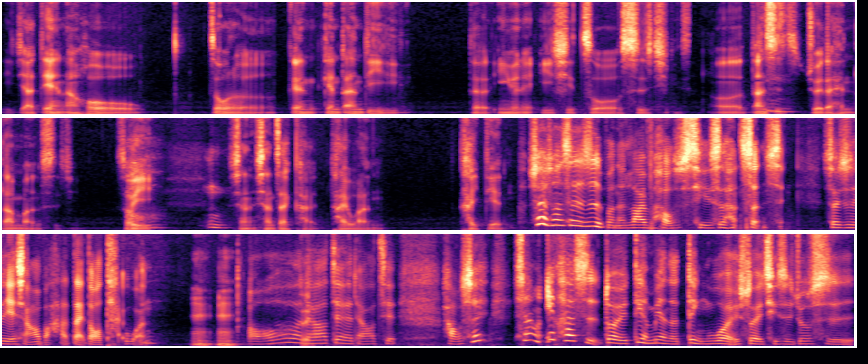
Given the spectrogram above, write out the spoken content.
一家店，然后做了跟跟当地的音乐人一起做事情，呃，但是觉得很浪漫的事情，所以嗯，想想在开台湾开店，所以算是日本的 live house 其实很盛行，所以就是也想要把它带到台湾。嗯嗯，哦，了解了解。好，所以像一开始对店面的定位，所以其实就是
